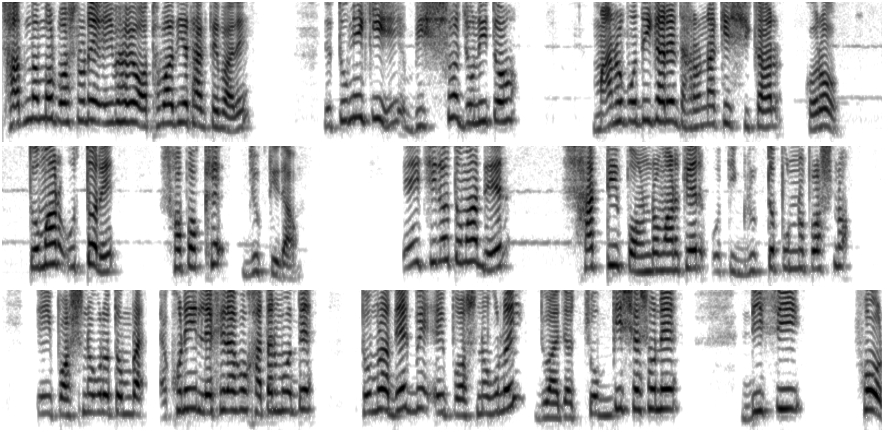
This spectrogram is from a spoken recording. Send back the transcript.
সাত নম্বর প্রশ্নটা এইভাবে অথবা দিয়ে থাকতে পারে যে, তুমি কি বিশ্বজনিত মানব অধিকারের ধারণাকে স্বীকার করো? তোমার উত্তরে সপক্ষে যুক্তি দাও। এই ছিল তোমাদের ষাটটি পনেরো মার্কের অতি গুরুত্বপূর্ণ প্রশ্ন। এই প্রশ্নগুলো তোমরা এখনই লিখে রাখো খাতার মধ্যে। তোমরা দেখবে এই প্রশ্নগুলোই দু হাজার চব্বিশ সেশনে ডিসি ফোর,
